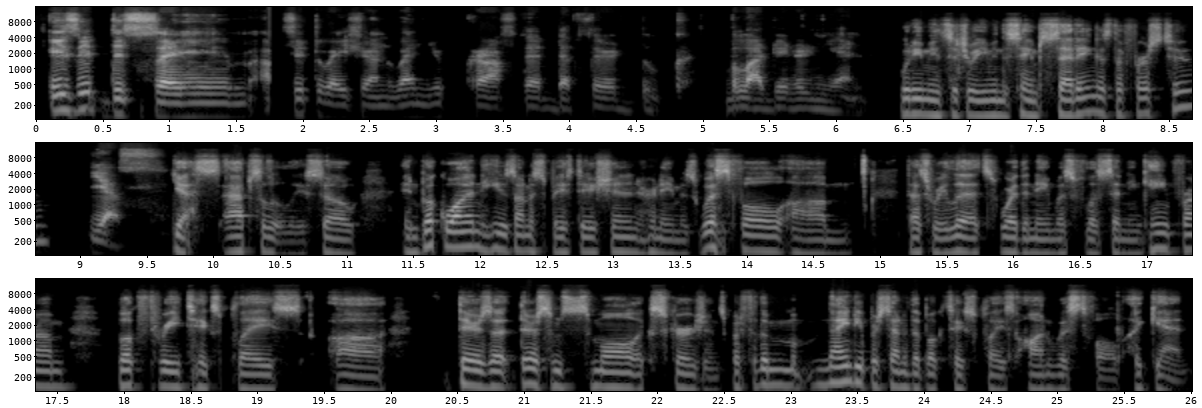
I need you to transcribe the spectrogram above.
Is it the same uh, situation when you crafted the third book, Blood Reunion? What do you mean situation? You mean the same setting as the first two? Yes. Yes, absolutely. So in book one, he was on a space station. Her name is Wistful. Um, that's where he lives. That's where the name Wistful Ascending came from. Book three takes place. Uh, there's a there's some small excursions, but for the ninety percent of the book takes place on Wistful again.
